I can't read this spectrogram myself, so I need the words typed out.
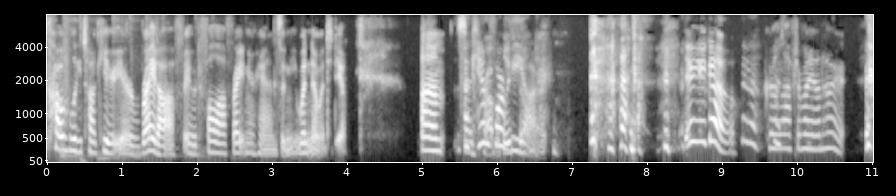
probably talk your ear right off. It would fall off right in your hands, and you wouldn't know what to do. Um, so I'd Cam 4 VR. there you go, yeah. girl after my own heart.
